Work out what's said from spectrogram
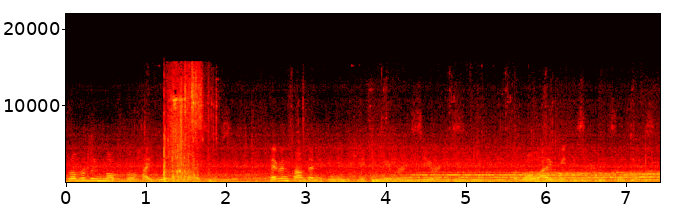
Probably multiple high-yield devices. Haven't found anything indicating they were in series. But all eyewitness accounts say yes.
